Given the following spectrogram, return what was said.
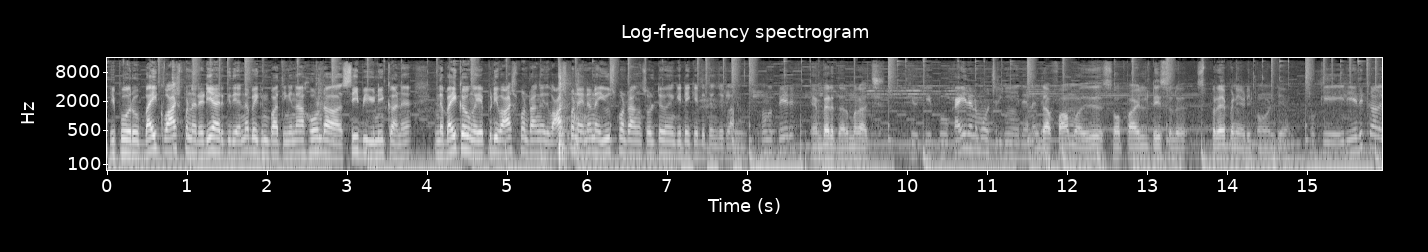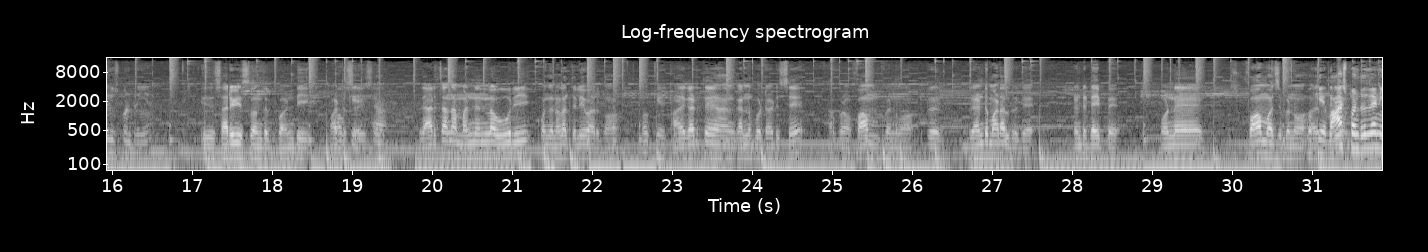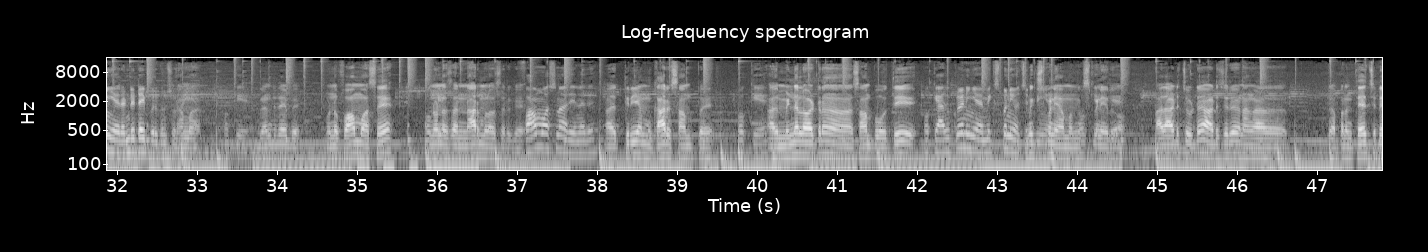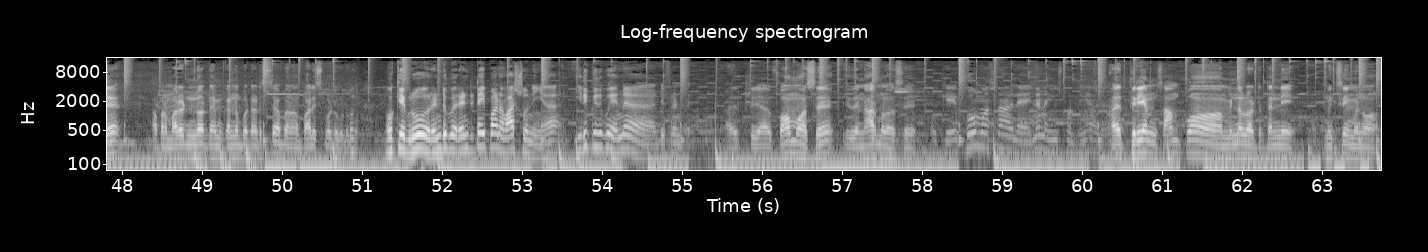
இப்போ ஒரு பைக் வாஷ் பண்ண ரெடியாக இருக்குது. என்ன பைக்குன்னு பார்த்தீங்கன்னா ஹோண்டா சிபி யூனிக்கானு இந்த பைக்கை அவங்க எப்படி வாஷ் பண்ணுறாங்க இது வாஷ் பண்ண என்னென்ன யூஸ் பண்ணுறாங்கன்னு சொல்லிட்டு உங்ககிட்ட கேட்டு தெரிஞ்சுக்கலாம். உங்கள் பேர்? என் பேர் தர்மராஜ். ஓகே இப்போ கையில் என்னமோ வச்சுருக்கீங்க இது என்ன? ஃபார்ம் இது சோப் ஆயில் டீசல் ஸ்ப்ரே பண்ணி அடிப்போம் வண்டியை. ஓகே இது எதுக்காக யூஸ் பண்ணுறீங்க இது சர்வீஸ் வந்து வண்டி வாட்டர் சர்வீஸ். இது அடிச்சா அந்த மண்ணெல்லாம் ஊறி கொஞ்சம் நல்லா தெளிவாக இருக்கும். ஓகே அதுக்கடுத்து நாங்கள் கண்ணு போட்டு அடித்து அப்புறம் ஃபார்ம் பண்ணுவோம். ரெண்டு மாடல் இருக்குது ரெண்டு டைப்பு ஒன்று ஃபார்ம் வச்சு பண்ணுவோம். ஓகே வாஷ் பண்ணுறதுல நீங்கள் ரெண்டு டைப் இருக்குன்னு சொல்லுங்க ஆமாம் ஓகே ரெண்டு டைப்பு ஒன்று ஃபார்ம் வாஷு இன்னொன்று சார் நார்மல் வாஷ் இருக்குது ஃபார்ம் வாஷ்னா அது என்னது? அது three M car shampoo okay அது மின்னல் வாட்டரும் ஷாம்பு ஊற்றி ஓகே அதுக்குள்ளே நீங்கள் மிக்ஸ் பண்ணி மிக்ஸ் வச்சுருக்கீங்க பண்ணி ஆமாம் மிக்ஸ் பண்ணியிருக்கோம் அதை அடிச்சு விட்டு அடிச்சுட்டு நாங்கள் அப்புறம் தேய்ச்சிட்டு அப்புறம் மறுபடியும் இன்னொரு டைம் கண்ணு போட்டு அடிச்சுட்டு அப்புறம் பாலிஷ் போட்டு கொடுப்போம். ஓகே ப்ரோ ரெண்டு ரெண்டு டைப்பான வாஷ் சொன்னீங்க. இதுக்கு இதுக்கும் என்ன டிஃப்ரெண்ட் அது த்ரீ ஃபார்ம் வாஷு இது நார்மல் வாஷு ஓகே ஃபோம் வாஷ்னா அதில் என்னென்ன யூஸ் பண்ணுறீங்க அது திரியம் ஷாம்பும் மின்னல் வாட்டர் தண்ணி மிக்சிங் பண்ணுவோம்.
